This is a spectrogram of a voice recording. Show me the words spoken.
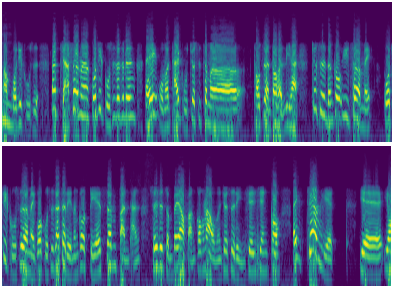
好，国际股市，那假设呢？国际股市在这边，哎，我们台股就是这么投资人都很厉害，就是能够预测美国际股市的美国股市在这里能够跌升反弹，随时准备要反攻，那我们就是领先先攻，哎，这样也。也有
